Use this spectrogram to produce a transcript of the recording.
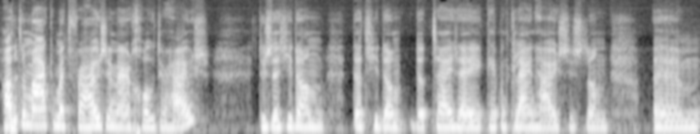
Had te maken met verhuizen naar een groter huis. Dus dat je dan, dat je dan, dat zij zei, ik heb een klein huis, dus dan ehm,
